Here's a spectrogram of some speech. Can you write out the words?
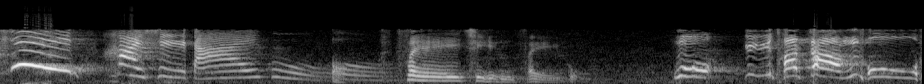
亲还是代故？哦，非亲非故。我与他丈夫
